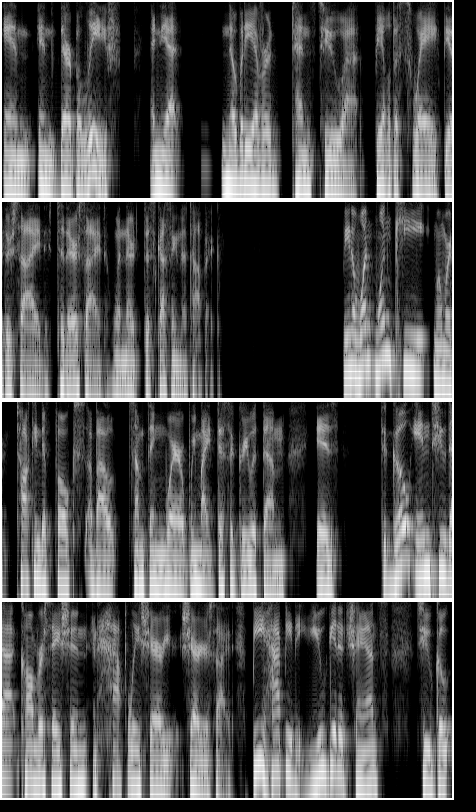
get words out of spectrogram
in in their belief and yet nobody ever tends to uh, be able to sway the other side to their side when they're discussing the topic. But, you know one one key when we're talking to folks about something where we might disagree with them is to go into that conversation and happily share share your side. Be happy that you get a chance to go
